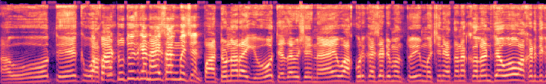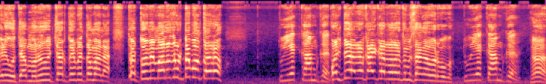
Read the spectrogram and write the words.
अहो ते एक वाक पाठवतोयस का नाही सांग मशीन? पाठवणार आहे की हो त्याचा विषय नाही. वाकुरी कशासाठी म्हणतोय? मशीन येताना कलंट द्यावं वाकडे तिकडे होत्या म्हणून विचारतोय मी तुम्हाला. तर तुम्ही मला उलट बोलता राव. तू एक काम कर. पलटी झाल्यावर काय करणार आहे तुम्ही? सांगा बरं बघू. तू एक काम कर. हां.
